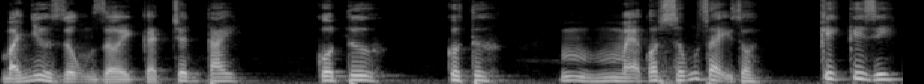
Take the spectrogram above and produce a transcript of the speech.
bà như rụng rời cả chân tay. Cô Tư, cô Tư, mẹ con sống dậy rồi. Cái, cái gì?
